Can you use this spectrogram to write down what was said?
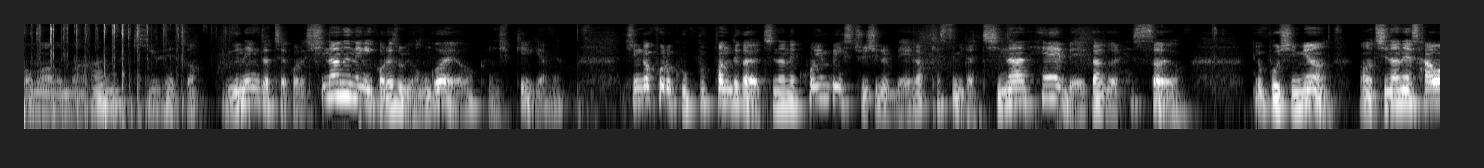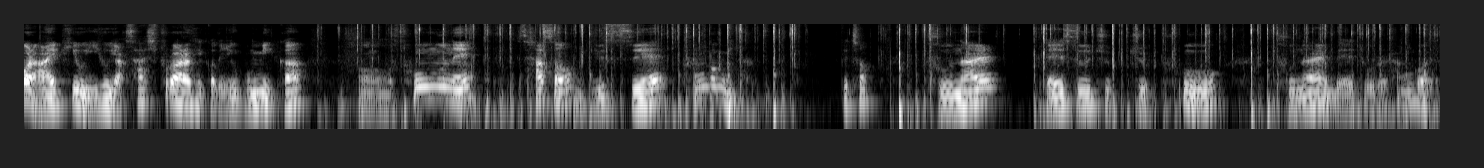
어마어마한 기회죠. 은행 자체 거래, 신한은행이 거래소를 연 거예요. 그냥 쉽게 얘기하면. 싱가포르 국부펀드가요 지난해 코인베이스 주식을 매각했습니다. 지난해 매각을 했어요. 이거 보시면 어, 지난해 4월 IPO 이후 약 40% 하락했거든요. 이거 뭡니까? 어, 소문에 사서 뉴스에 판 겁니다. 그쵸? 분할 매수 줍줍 후 분할 매도를 한 거예요.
